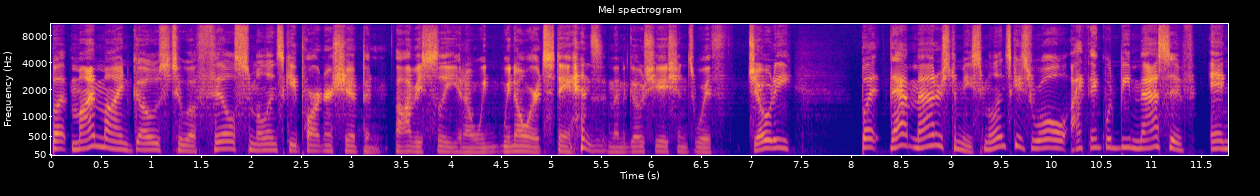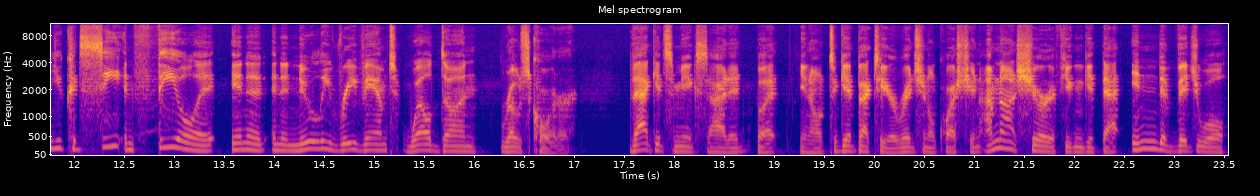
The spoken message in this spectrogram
But my mind goes to a Phil Smolinisky partnership, and obviously, you know, we, we know where it stands in the negotiations with Jody. But that matters to me. Smolinisky's role, I think, would be massive, and you could see and feel it in a in a newly revamped, well done Rose Quarter. That gets me excited. But you know, to get back to your original question, I'm not sure if you can get that individual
